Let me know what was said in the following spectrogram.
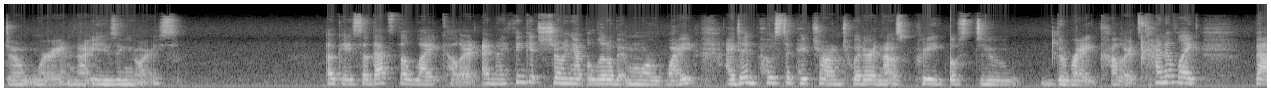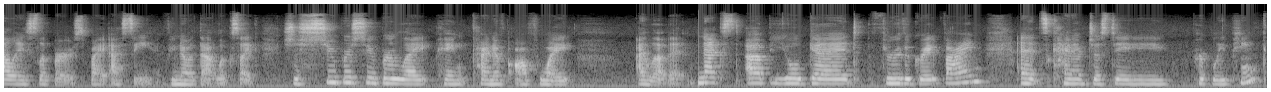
Don't worry, I'm not using yours. Okay, so that's the light color, and I think it's showing up a little bit more white. I did post a picture on Twitter, and that was pretty close to the right color. It's kind of like Ballet Slippers by Essie, if you know what that looks like. It's just super, super light pink, kind of off-white. I love it. Next up, you'll get Through the Grapevine, and it's kind of just a purpley pink.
